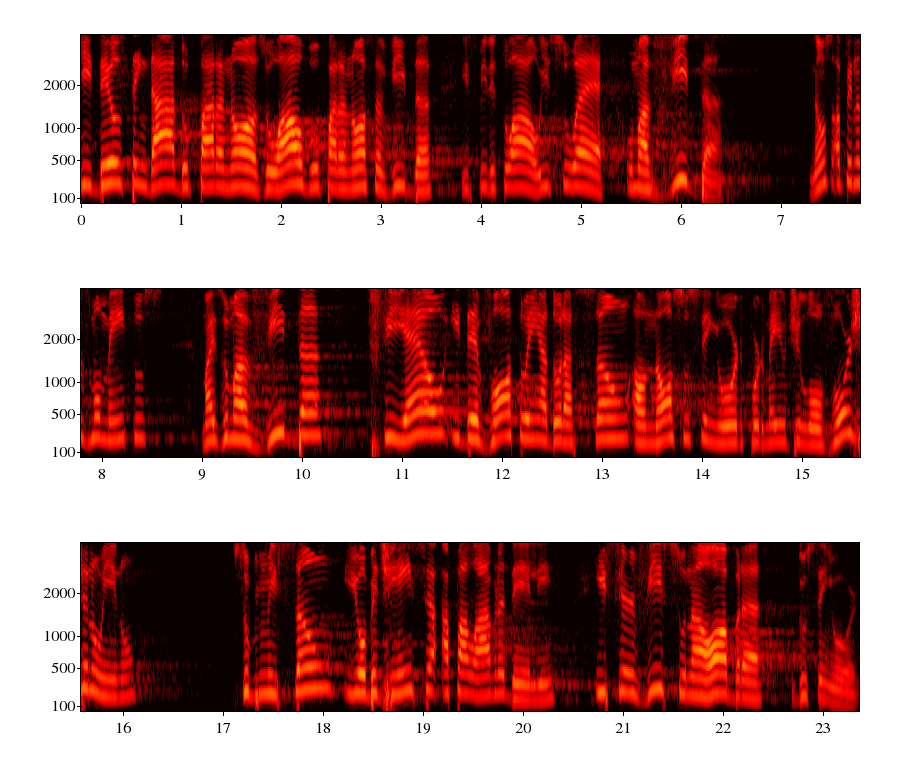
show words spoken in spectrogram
que Deus tem dado para nós, o alvo para a nossa vida espiritual. Isso é uma vida, não apenas momentos, mas uma vida fiel e devoto em adoração ao nosso Senhor por meio de louvor genuíno, submissão e obediência à palavra dele e serviço na obra do Senhor.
